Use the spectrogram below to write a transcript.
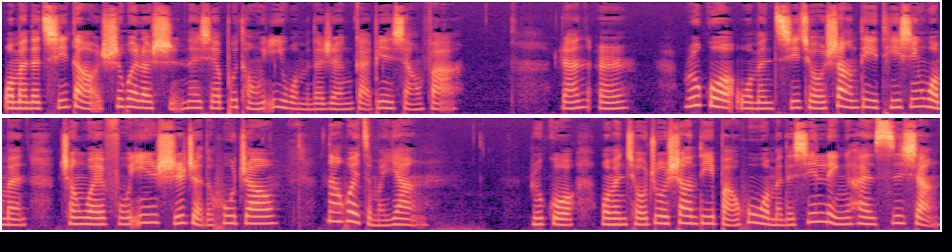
我们的祈祷是为了使那些不同意我们的人改变想法。然而，如果我们祈求上帝提醒我们成为福音使者的呼召，那会怎么样？如果我们求助上帝保护我们的心灵和思想，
